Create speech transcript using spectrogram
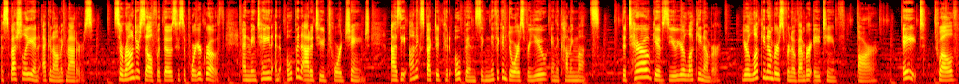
especially in economic matters. Surround yourself with those who support your growth and maintain an open attitude toward change, as the unexpected could open significant doors for you in the coming months. The tarot gives you your lucky number. Your lucky numbers for November 18th are 8, 12,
